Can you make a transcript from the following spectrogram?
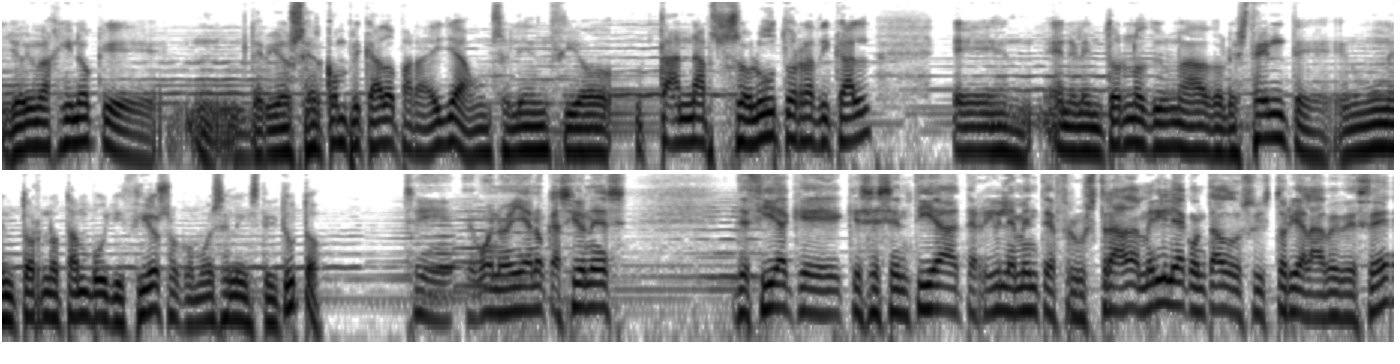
Yo imagino que mm, debió ser complicado para ella un silencio tan absoluto, radical, en, en el entorno de una adolescente, en un entorno tan bullicioso como es el instituto. Sí, bueno, ella en ocasiones decía que, se sentía terriblemente frustrada. Mary le ha contado su historia a la BBC.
